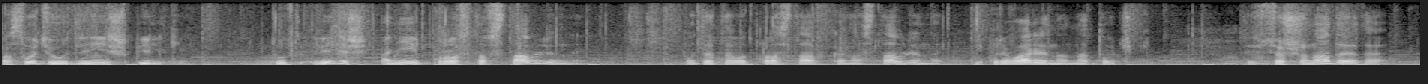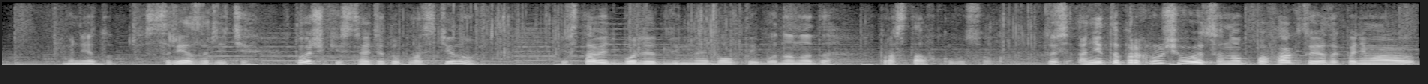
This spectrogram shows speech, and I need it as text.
по сути, удлинить шпильки. Тут, видишь, они просто вставлены. Вот эта вот проставка наставлена и приварена на точки. То есть все, что надо, это мне тут срезать эти точки, снять эту пластину и ставить более длинные болты, бо нам надо проставку высокую. То есть они-то прокручиваются, но по факту, я так понимаю,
